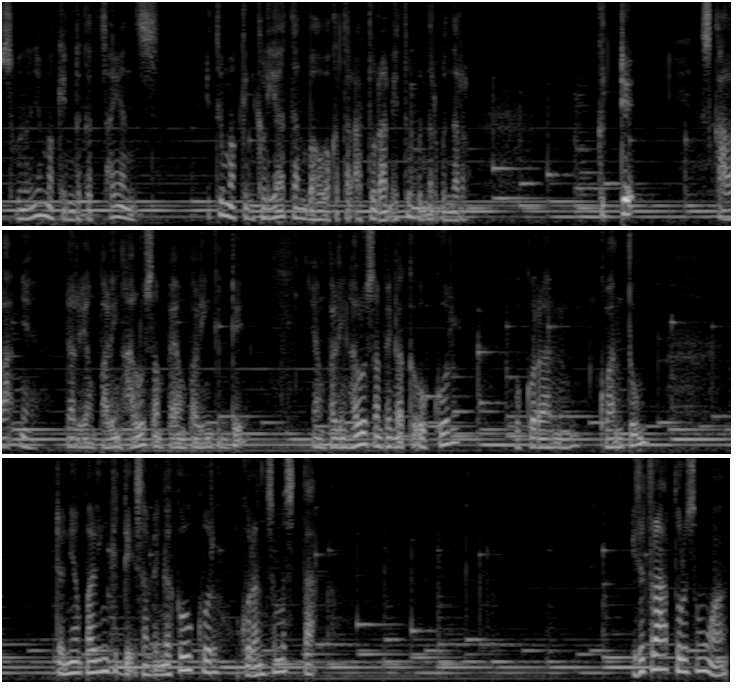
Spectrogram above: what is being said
Sebenarnya makin deket sains, itu makin kelihatan bahwa keteraturan itu benar-benar gede skalanya dari yang paling halus sampai yang paling gede yang paling halus sampai nggak keukur ukuran kuantum. Dan yang paling gede sampai nggak keukur ukuran semesta. Itu teratur semua.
